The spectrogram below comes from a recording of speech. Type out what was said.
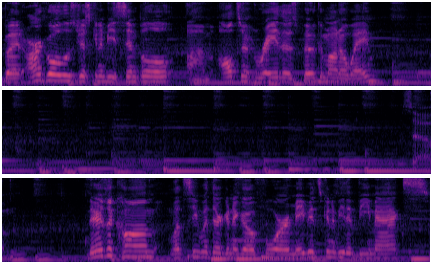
But our goal is just gonna be simple, um, Ultimate Ray those Pokemon away. There's a calm. Let's see what they're going to go for. Maybe it's going to be the VMAX.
